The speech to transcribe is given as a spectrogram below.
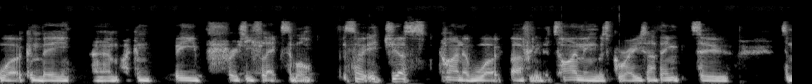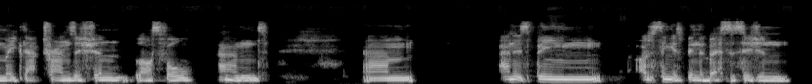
work can be um, I can be pretty flexible. So it just kind of worked perfectly. The timing was great, I think, to, to make that transition last fall. And, um, and it's been, I just think it's been the best decision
